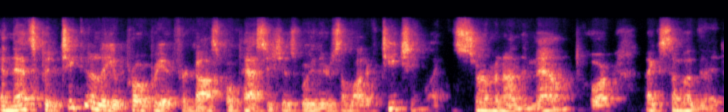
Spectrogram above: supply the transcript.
And that's particularly appropriate for gospel passages where there's a lot of teaching, like the Sermon on the Mount, or like some of the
